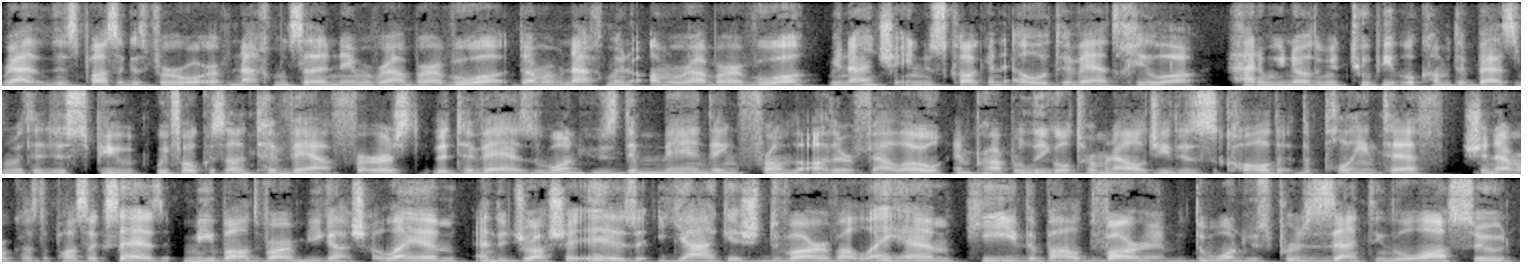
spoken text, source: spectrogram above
Rather, this pasuk is for of Nachman said the name of Rabbi Arvua. Damar of Nachman Amar Rabbi Arvua. Minayin she'in nuskakin elo teveat chila. How do we know that when two people come to Bezin with a dispute, we focus on the Tevea first? The Tevea is the one who's demanding from the other fellow. In proper legal terminology, this is called the plaintiff. Shenemar, because the Pasuk says, Mi bal dvar migash aleim, and the drasha is, Yagish dvar aleim, he, the bal dvarim, the one who's presenting the lawsuit,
